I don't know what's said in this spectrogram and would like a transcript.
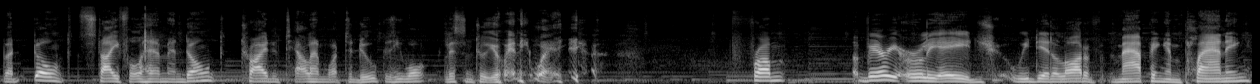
But don't stifle him and don't try to tell him what to do because he won't listen to you anyway. From a very early age, we did a lot of mapping and planning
